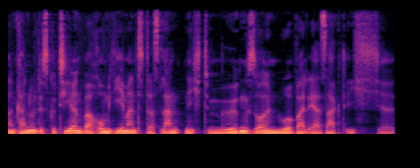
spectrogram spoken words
Man kann nun diskutieren, warum jemand das Land nicht mögen soll, nur weil er sagt, ich äh,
